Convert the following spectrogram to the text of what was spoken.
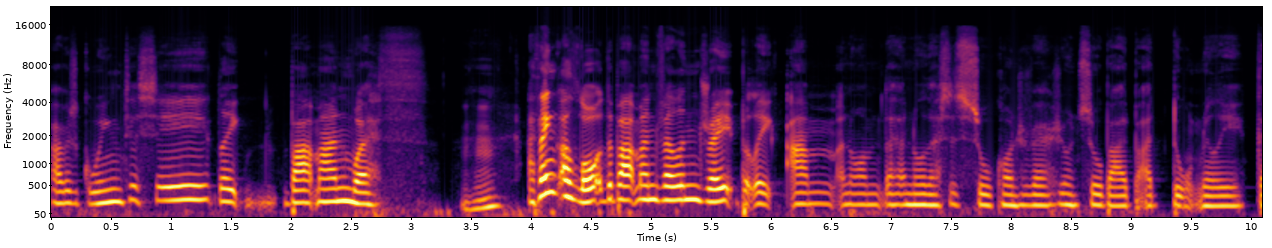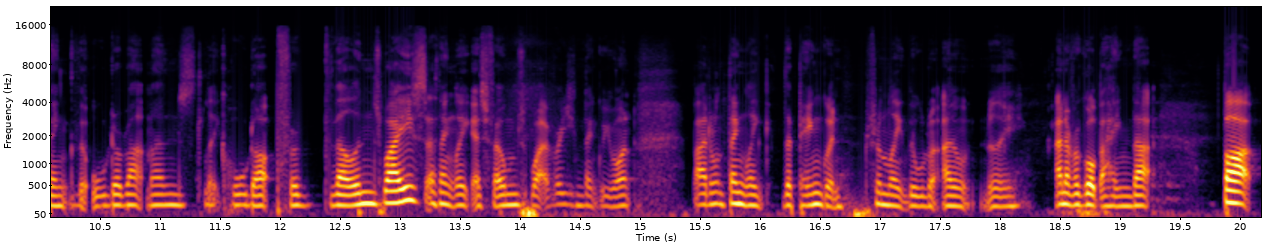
I was going to say like Batman with. Mm-hmm. I think a lot of the Batman villains, right? But like, um, I know I'm, I know this is so controversial and so bad, but I don't really think the older Batmans like hold up for villains wise. I think like as films, whatever you can think we want, but I don't think like the Penguin from like the older. I don't really. I never got behind that, but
